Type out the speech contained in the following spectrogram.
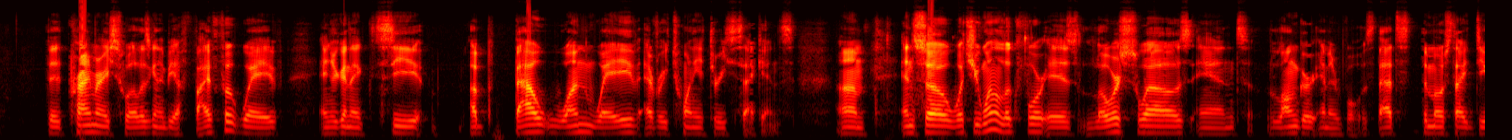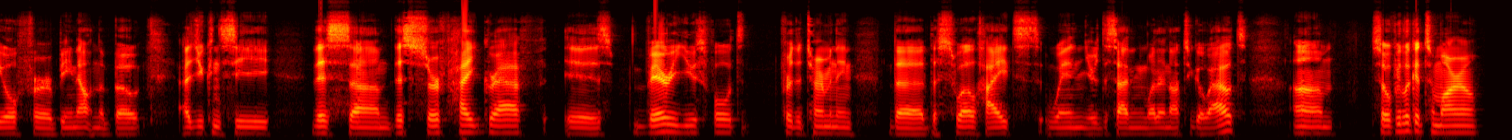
the primary swell is going to be a five foot wave and you're going to see about one wave every 23 seconds. Um, and so what you want to look for is lower swells and longer intervals. That's the most ideal for being out in the boat. As you can see, This um, this surf height graph is very useful to, for determining the the swell heights when you're deciding whether or not to go out. Um, so if we look at tomorrow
